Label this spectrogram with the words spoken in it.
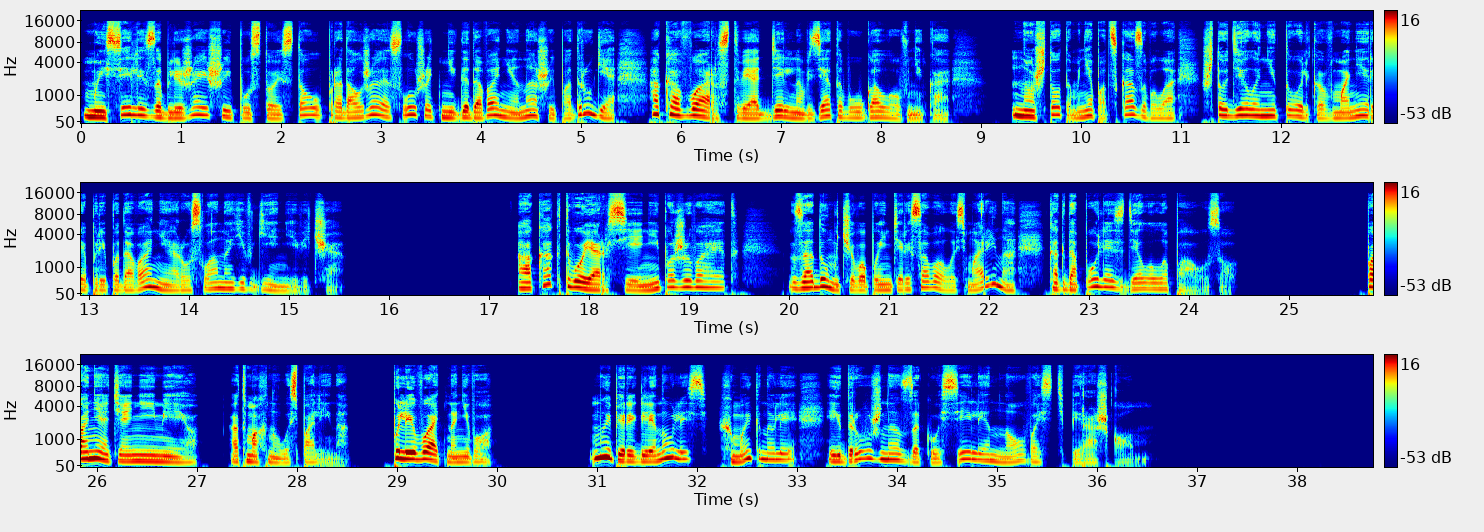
Мы сели за ближайший пустой стол, продолжая слушать негодование нашей подруги о коварстве отдельно взятого уголовника. Но что-то мне подсказывало, что дело не только в манере преподавания Руслана Евгеньевича. «А как твой Арсений поживает?» Задумчиво поинтересовалась Марина, когда Поля сделала паузу. «Понятия не имею», — отмахнулась Полина. «Плевать на него». Мы переглянулись, хмыкнули и дружно закусили новость пирожком.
